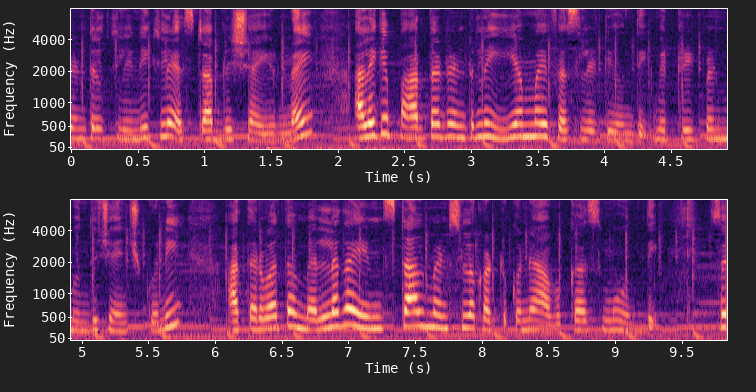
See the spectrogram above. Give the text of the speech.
డెంటల్ క్లినిక్లు ఎస్టాబ్లిష్ అయి ఉన్నాయి. అలాగే పార్థ డెంటల్లో ఈఎంఐ ఫెసిలిటీ ఉంది. మీరు ట్రీట్మెంట్ ముందు చేయించుకొని ఆ తర్వాత మెల్లగా ఇన్స్టాల్మెంట్స్లో కట్టుకునే అవకాశము ఉంది. సో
